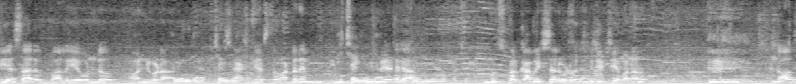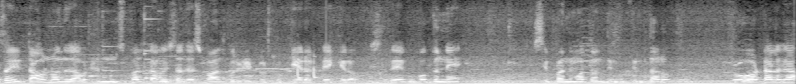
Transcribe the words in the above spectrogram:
సిఎస్ఆర్ వాళ్ళు ఏ ఉండో అవన్నీ కూడా శాంక్షన్ చేస్తాం. అట్లనే ఇమీడియట్గా మున్సిపల్ కమిషనర్ కూడా విజిట్ చేయమన్నారు. అండ్ ఆల్సో ఈ టౌన్ ఉంది కాబట్టి municipal commissioner responsibility to to care take care of రేపు పొద్దున్నే సిబ్బంది మొత్తం దింపు దింపుతారు. టోటల్గా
